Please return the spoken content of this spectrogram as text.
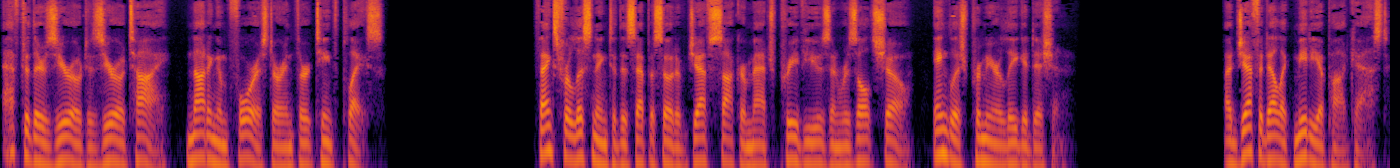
After their 0 0 tie, Nottingham Forest are in 13th place. Thanks for listening to this episode of Jeff's Soccer Match Previews and Results Show, English Premier League Edition a Jeffadelic Media podcast.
